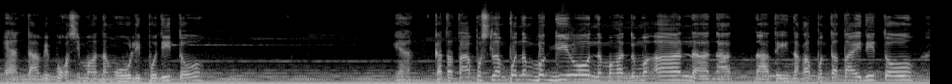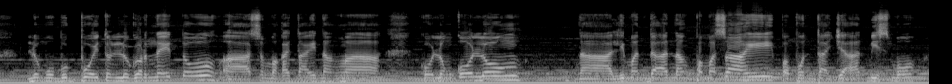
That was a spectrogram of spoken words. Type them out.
Ayan, dami po kasi mga nanghuli po dito. Ayan, katatapos lang po ng bagyo ng mga dumaan na nat, natin nakapunta tayo dito. Lumubog po itong lugar na ito. Ah, sumakay tayo ng kolong-kolong na limandaan ang pamasahe papunta dyan mismo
